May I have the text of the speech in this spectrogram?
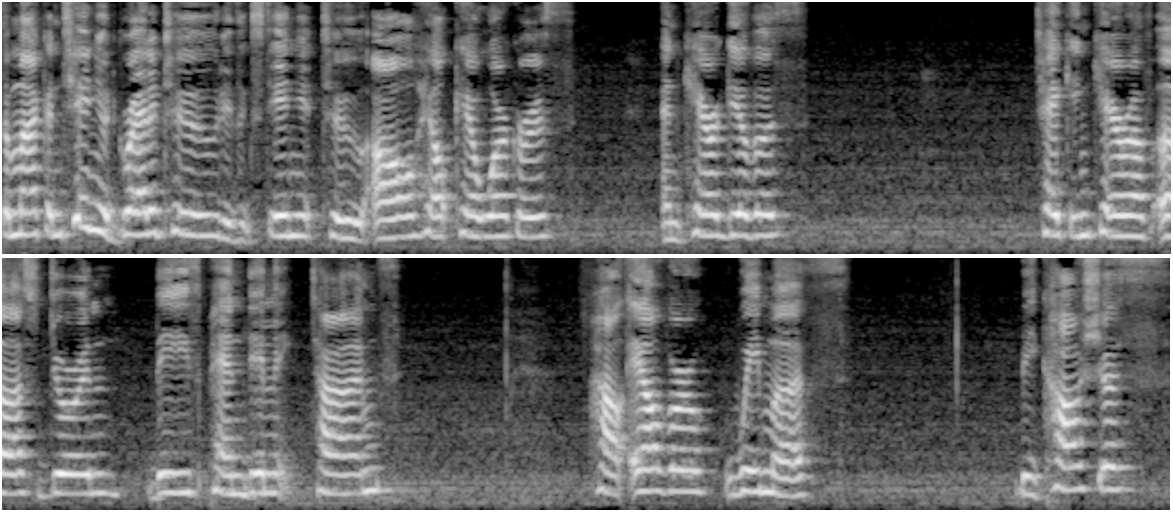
So my continued gratitude is extended to all healthcare workers and caregivers taking care of us during these pandemic times. However, we must be cautious,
